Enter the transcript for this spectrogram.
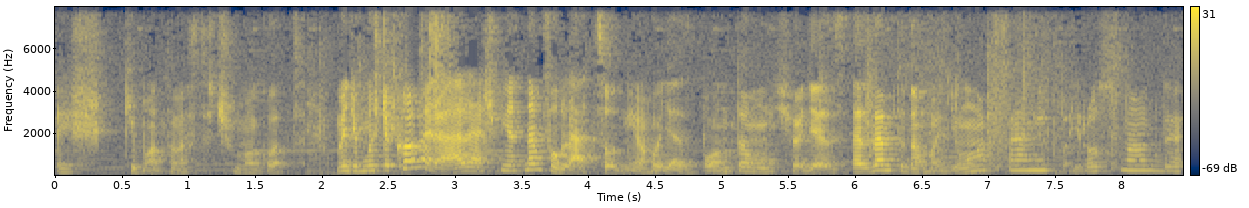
és kibontom ezt a csomagot. Mondjuk most a kameraállás miatt nem fog látszódni, ahogy ezt bontom, úgyhogy ez, ez nem tudom, hogy jónak számít, vagy rossznak, de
